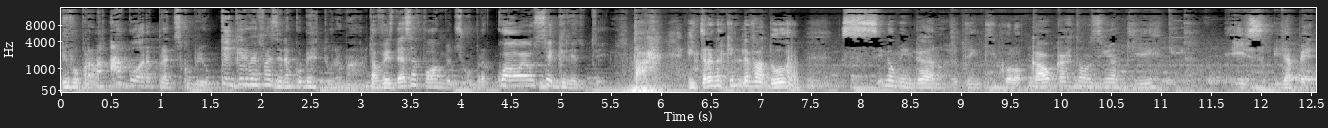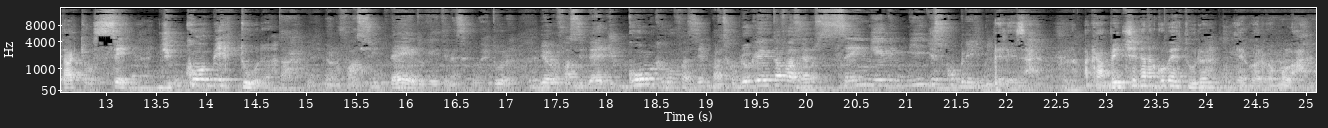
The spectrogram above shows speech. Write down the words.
e vou pra lá agora pra descobrir o que, que ele vai fazer na cobertura, mano. Talvez dessa forma eu descubra qual é o segredo dele. Tá, entrando aqui no elevador, se não me engano, eu tenho que colocar o cartãozinho aqui. Isso, e apertar aqui o C de cobertura. Tá, eu não faço ideia do que tem nessa cobertura. E eu não faço ideia de como que eu vou fazer pra descobrir o que ele tá fazendo sem ele me descobrir. Beleza, acabei de chegar na cobertura e agora vamos lá.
